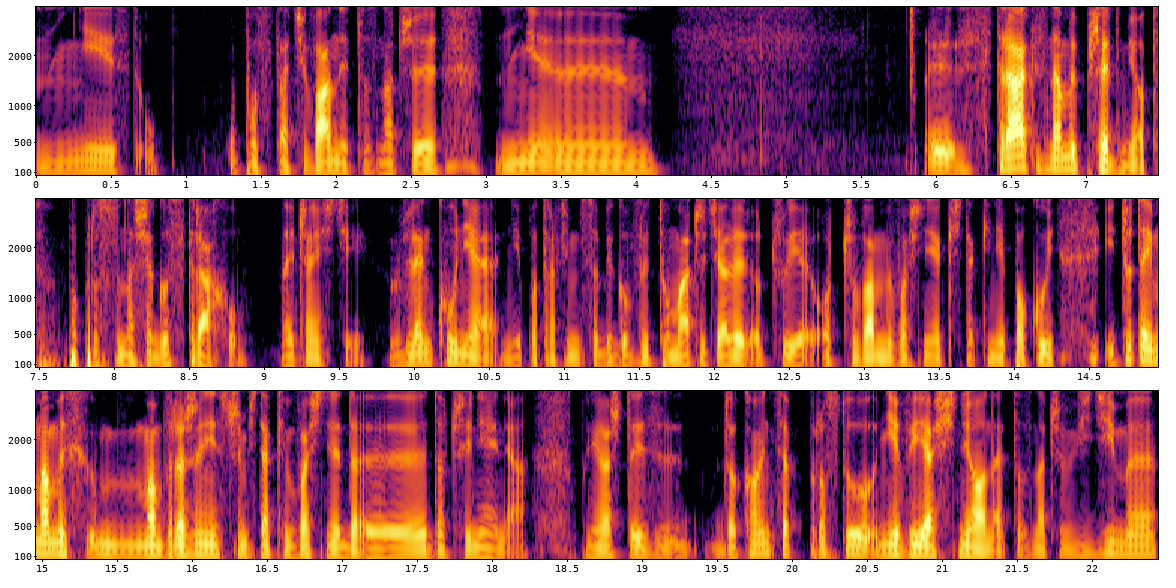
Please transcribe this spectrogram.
nie jest upostaciowany, to znaczy nie, y, strach znamy przedmiot po prostu naszego strachu najczęściej. W lęku nie, nie potrafimy sobie go wytłumaczyć, ale odczuje, odczuwamy właśnie jakiś taki niepokój. I tutaj mamy, mam wrażenie, z czymś takim właśnie do, y, do czynienia, ponieważ to jest do końca po prostu niewyjaśnione. To znaczy widzimy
